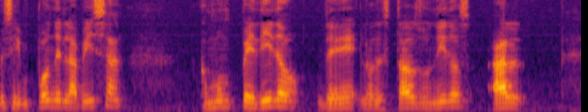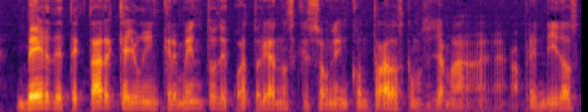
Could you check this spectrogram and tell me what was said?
se impone la visa como un pedido de los Estados Unidos al ver, detectar que hay un incremento de ecuatorianos que son encontrados, como se llama, aprendidos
